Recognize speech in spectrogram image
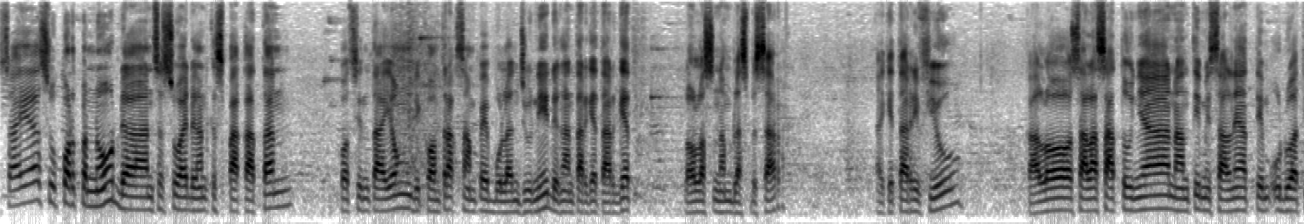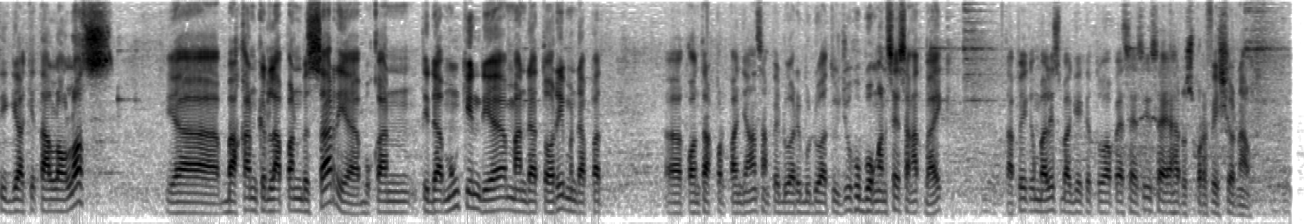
Saya support penuh dan sesuai dengan kesepakatan Coach Sintayong dikontrak sampai bulan Juni dengan target-target lolos 16 besar. Nah, kita review. Kalau salah satunya nanti misalnya tim U23 kita lolos, ya bahkan ke delapan besar ya bukan tidak mungkin dia mandatori mendapat uh, kontrak perpanjangan sampai 2027 hubungan saya sangat baik tapi kembali sebagai ketua PSSI saya harus profesional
